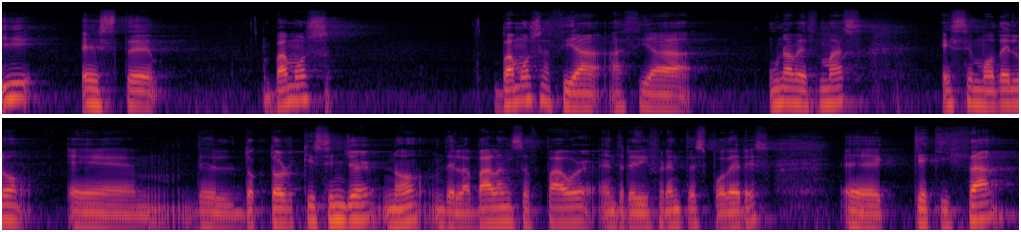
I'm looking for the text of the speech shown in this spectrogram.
y este, vamos, vamos hacia, hacia, una vez más, ese modelo eh, del doctor Kissinger, ¿no? de la balance of power entre diferentes poderes, eh, que quizá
